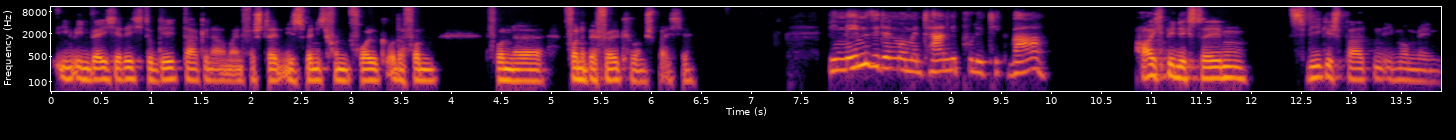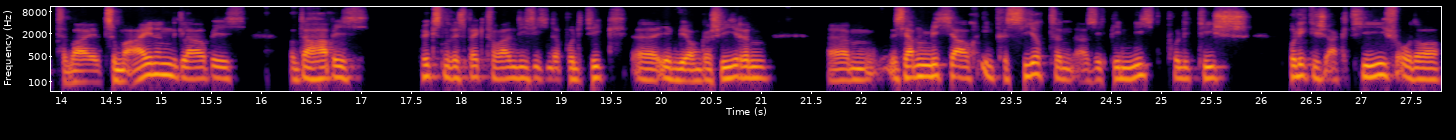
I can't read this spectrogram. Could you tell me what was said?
in, in welche Richtung geht da genau mein Verständnis, wenn ich von Volk oder von, von, äh, von der Bevölkerung spreche? Wie nehmen Sie denn momentan die Politik wahr? Ah, ich bin extrem zwiegespalten im Moment, weil zum einen glaube ich, und da habe ich höchsten Respekt vor allen, die sich in der Politik äh, irgendwie engagieren, ähm, Sie haben mich ja auch interessierten, also ich bin nicht politisch, politisch aktiv oder,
